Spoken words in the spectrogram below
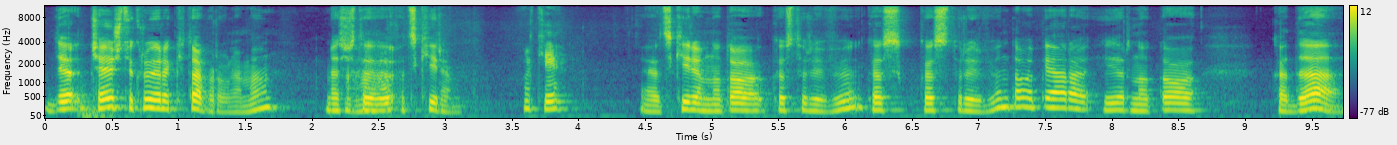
dė- čia iš tikrųjų yra kita problema. Mes šitą Aha. atskiriam. Ok. Atskiriam nuo to, kas turi, kas, kas turi reviewinti tavo PR ir nuo to, kada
